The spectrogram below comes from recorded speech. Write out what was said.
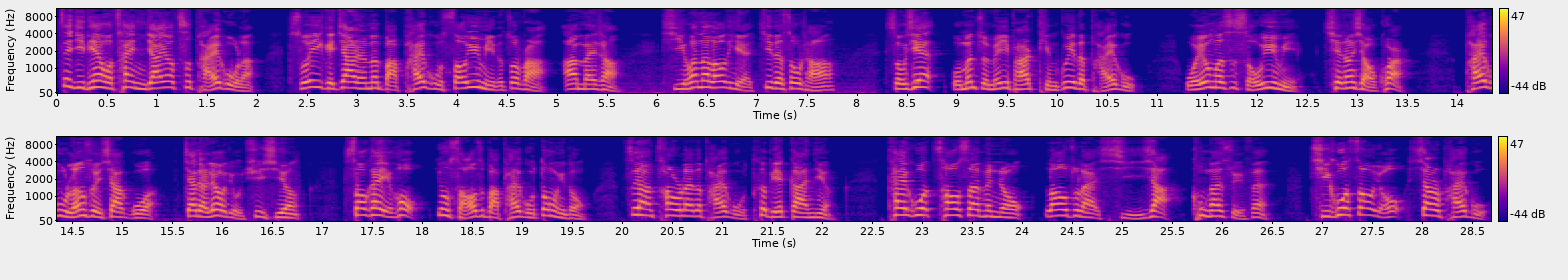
这几天我猜你家要吃排骨了，所以给家人们把排骨烧玉米的做法安排上。喜欢的老铁记得收藏。首先，我们准备一盘挺贵的排骨，我用的是熟玉米，切成小块。排骨冷水下锅，加点料酒去腥，烧开以后，用勺子把排骨动一动，这样焯出来的排骨特别干净。开锅焯三分钟，捞出来洗一下，控干水分。起锅烧油，下入排骨。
